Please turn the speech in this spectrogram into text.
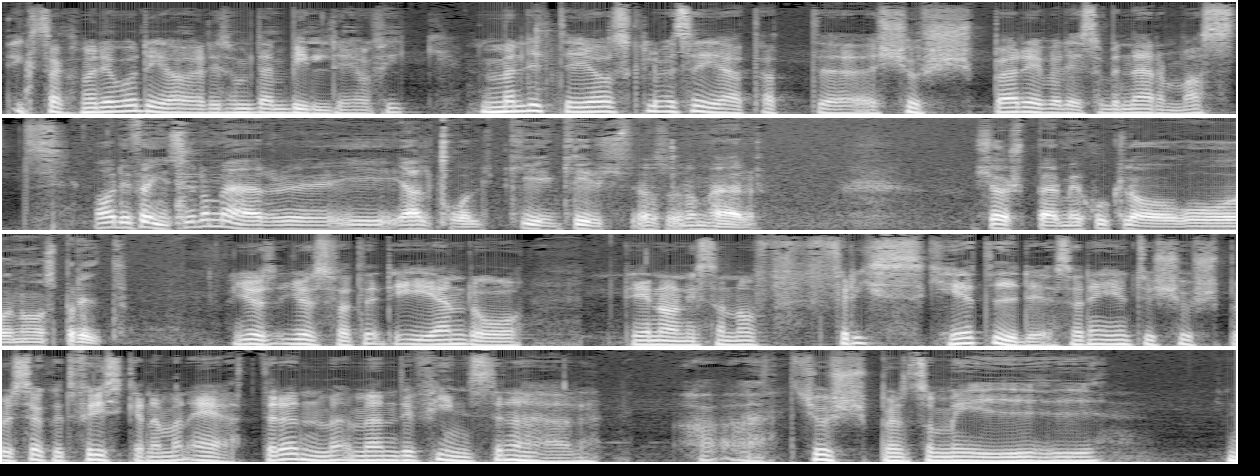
exakt, men det var det jag, liksom den bilden jag fick. Men lite, jag skulle väl säga att, att uh, körsbär är väl det som är närmast. Ja, det finns ju de här i, i alkohol, kirsch, alltså de här körsbär med choklad och någon sprit. Just, just för att det är ändå det är någon, liksom någon friskhet i det. Sen är ju inte körsbär särskilt friska när man äter den. Men, men det finns den här körsbären som är i, i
